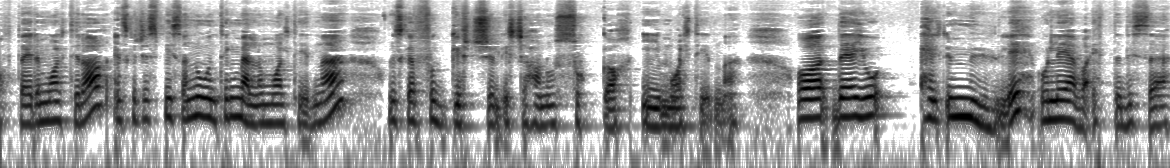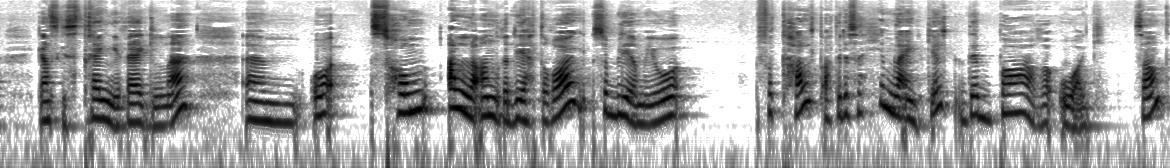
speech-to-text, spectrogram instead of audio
oppveide måltider. En skal ikke spise noen ting mellom måltidene. Og du skal for guds skyld ikke ha noe sukker i måltidene. Og det er jo helt umulig å leve etter disse ganske strenge reglene. Um, og som alle andre dietter òg, så blir vi jo fortalt at det er så himla enkelt. Det er bare òg. Sant?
